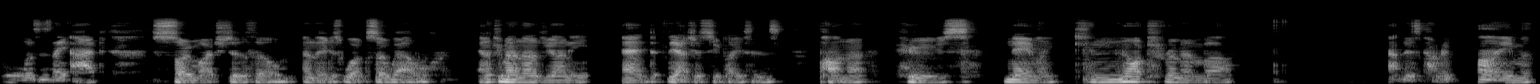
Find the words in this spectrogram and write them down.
performances they add so much to the film, and they just work so well. And Kumail Nanjiani and the actress who plays his partner, whose name I cannot remember at this current time.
